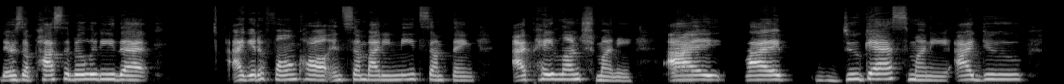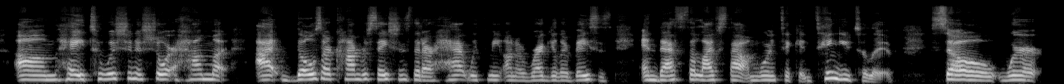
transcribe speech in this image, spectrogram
There's a possibility that I get a phone call and somebody needs something I pay lunch money. Right. I I do gas money. I do um hey tuition is short how much I those are conversations that are had with me on a regular basis and that's the lifestyle I'm going to continue to live. So where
